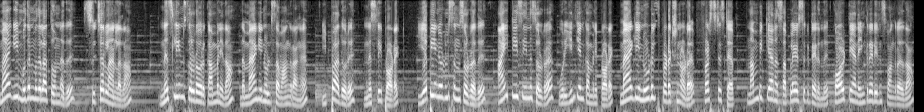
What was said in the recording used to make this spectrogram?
மேகி முதன் முதலாக தோணுது சுவிட்சர்லாண்டில் தான் நெஸ்லின்னு சொல்கிற ஒரு கம்பெனி தான் இந்த மேகி நூடுல்ஸை வாங்குறாங்க. இப்போ அது ஒரு நெஸ்லி ப்ராடக்ட் எப்பி நூடுல்ஸ்னு சொல்கிறது ஐடிசின்னு சொல்கிற ஒரு Indian company product Maggi noodles ப்ரொடக்ஷனோட ஃபர்ஸ்ட் ஸ்டெப் நம்பிக்கையான சப்ளையர்ஸுக்கிட்ட இருந்து குவாலிட்டியான இன்க்ரீடியன்ஸ் வாங்குறது தான்.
